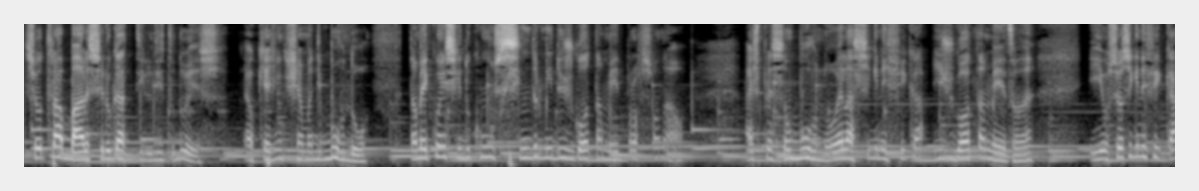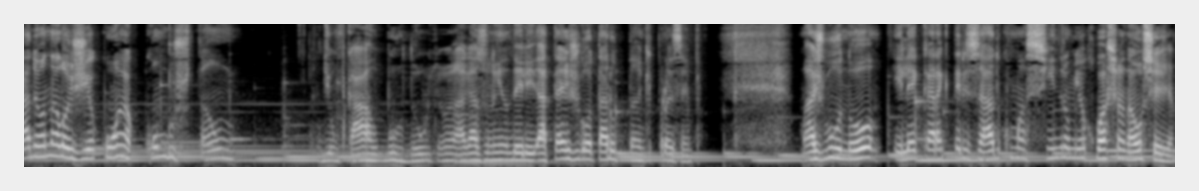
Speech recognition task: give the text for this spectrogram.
seu trabalho ser o gatilho de tudo isso. É o que a gente chama de burnout, também conhecido como síndrome do esgotamento profissional. A expressão burnout ela significa esgotamento, né? E o seu significado é uma analogia com a combustão de um carro burnout, a gasolina dele até esgotar o tanque, por exemplo. Mas burnout, ele é caracterizado como uma síndrome ocupacional, ou seja,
